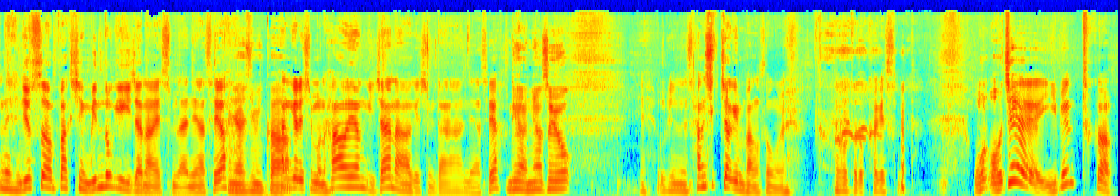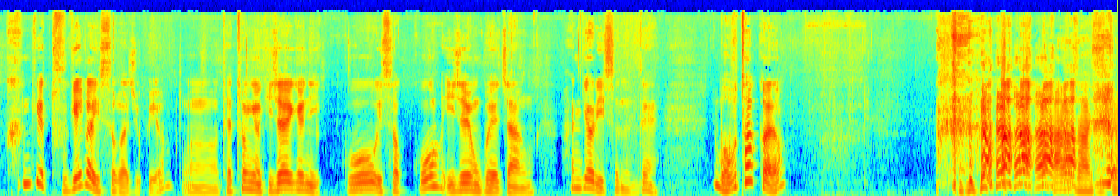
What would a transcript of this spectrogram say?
네, 뉴스 언박싱 민동기 기자 나와 있습니다. 안녕하세요. 안녕하십니까. 한겨레 신문 하어영 기자 나와 계십니다. 안녕하세요. 네, 안녕하세요. 네, 우리는 상식적인 방송을 해보도록 하겠습니다. 오늘 어제 이벤트가 큰 게 두 개가 있어가지고요. 어, 대통령 기자회견이 있고 있었고 이재용 부회장 판결이 있었는데 뭐부터 할까요? 알아서 하시죠.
